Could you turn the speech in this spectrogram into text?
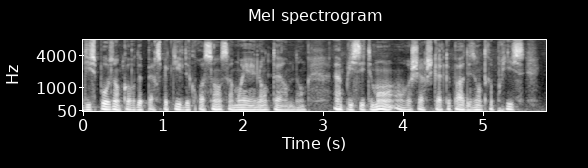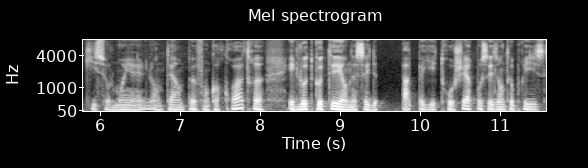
dispose encore de perspectives de croissance à moyen et long terme. Donc implicitement, on recherche quelque part des entreprises qui sur le moyen et long terme peuvent encore croître. Et de l'autre côté, on essaye de pas payer trop cher pour ces entreprises,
